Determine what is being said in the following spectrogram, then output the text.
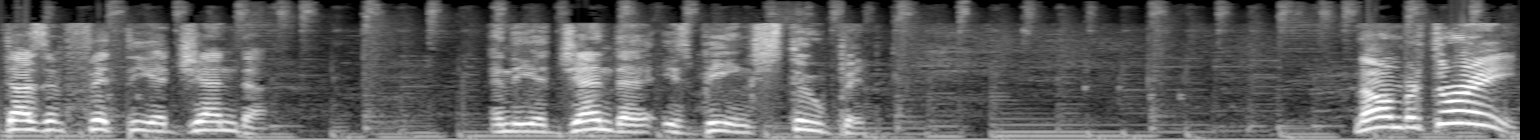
Doesn't fit the agenda. And the agenda is being stupid. Number three,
